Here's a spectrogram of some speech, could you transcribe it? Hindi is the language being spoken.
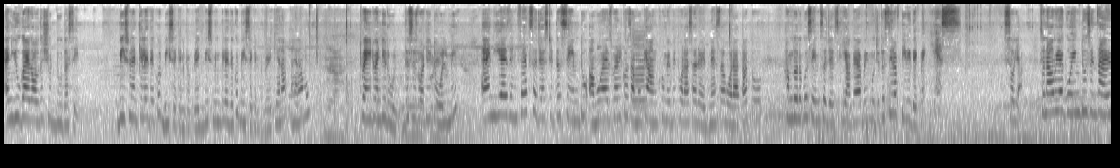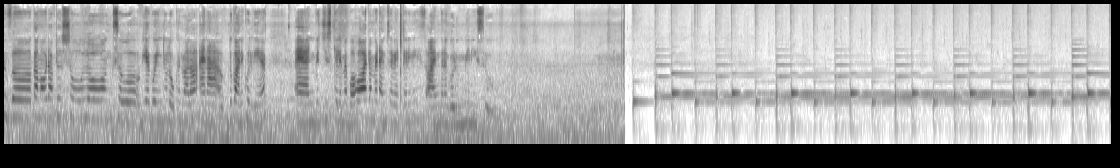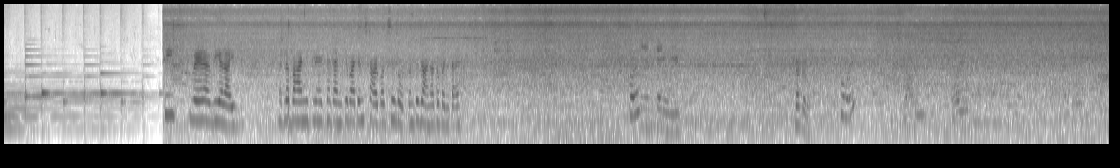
and you guys also should do the same बीस मिनट के लिए देखो बीस सेकंड का ब्रेक बीस मिनट के लिए देखो बीस सेकंड का ब्रेक है ना? है ना वो. 2020 rule. This is what he told me. And he has in fact suggested the same to Amu as well because Amu के आँखों में भी थोड़ा सा रेडनेस सा हो रहा था तो हम दोनों को सेम सजेस्ट किया गया। भाई मुझे तो सिर्फ़ टीवी देखना है। Yes so yeah so now we are going to since I come out after so long so we are going to Lokhandwala and दुकानें खुल गई हैं। एंड विच जिसके लिए मैं बहुत लंबे टाइम से वेट करी थी so I am gonna go to Miniso where we arrived मतलब बाहर निकले इतने टाइम के बाद एंड स्टारबक्स इज़ ओपन तो जाना तो बनता है। क्या करो?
